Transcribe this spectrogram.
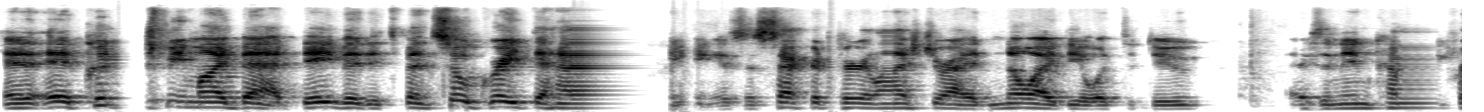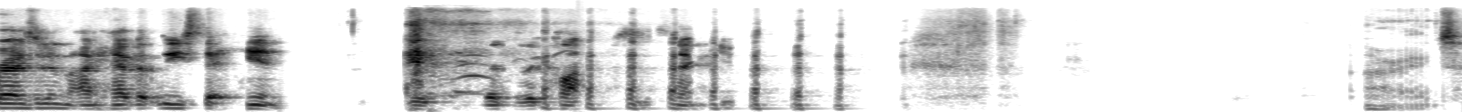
And it could just be my bad. David, it's been so great to have you. As a secretary last year, I had no idea what to do. As an incoming president, I have at least a hint the classes. Thank you. All right.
